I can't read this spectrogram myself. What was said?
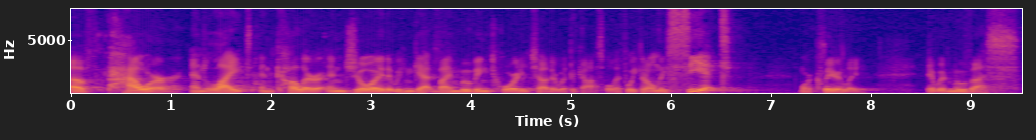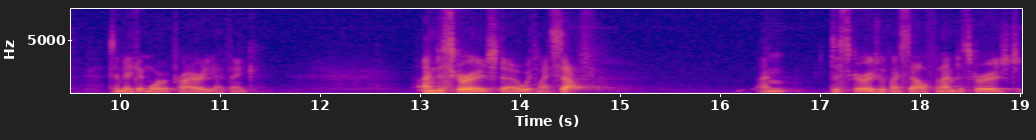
of power and light and color and joy that we can get by moving toward each other with the gospel, if we could only see it more clearly, it would move us to make it more of a priority, I think. I'm discouraged, though, with myself. I'm discouraged with myself, and I'm discouraged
